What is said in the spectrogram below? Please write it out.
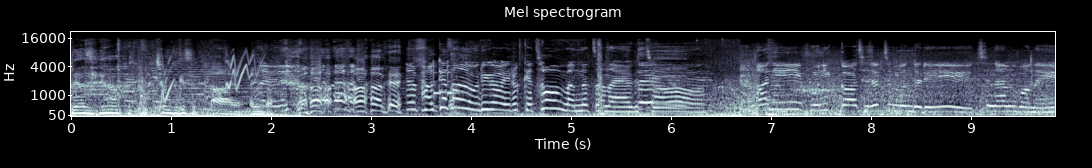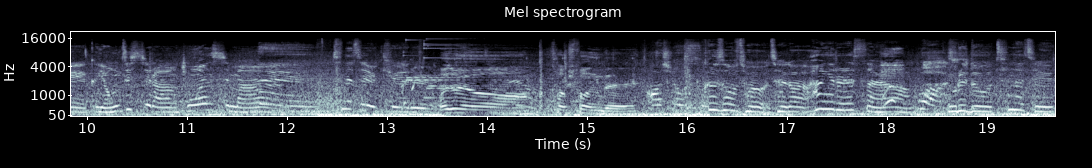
안녕하세요. 정기습. 아, 아니다. 네, 밖에서는 우리가 이렇게 처음 만났잖아요, 그쵸? 아니, 보니까 제작진분들이 지난번에 그 영지 씨랑 동환 씨만 친해질 기회를. 맞아요. 가고 싶었는데. 아쉬웠어요. 그래서 저, 제가 항의를 했어요. 우리도 친해질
